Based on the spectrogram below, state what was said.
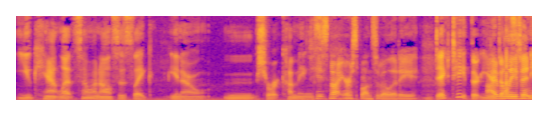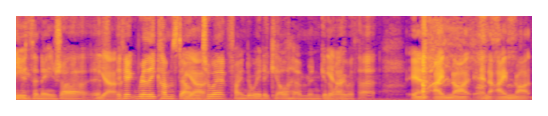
you can't let someone else's, like, you know, mm, shortcomings He's not your responsibility. dictate their I believe in euthanasia. If, Yeah. if it really comes down Yeah. to it, find a way to kill him and get Yeah. away with it. and I'm not and I'm not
